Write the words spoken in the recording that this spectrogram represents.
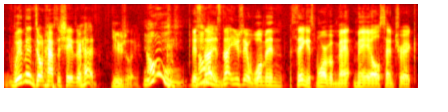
women don't have to shave their head usually. No, It's no. not. It's not usually a woman thing. It's more of a ma- male-centric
